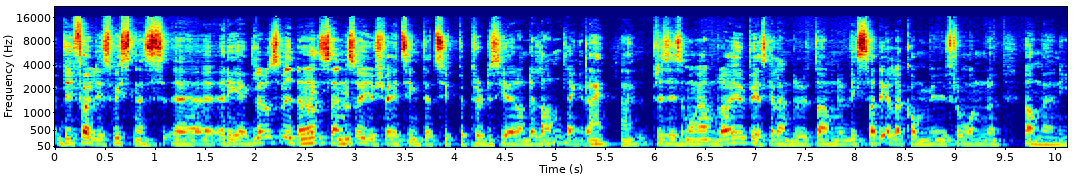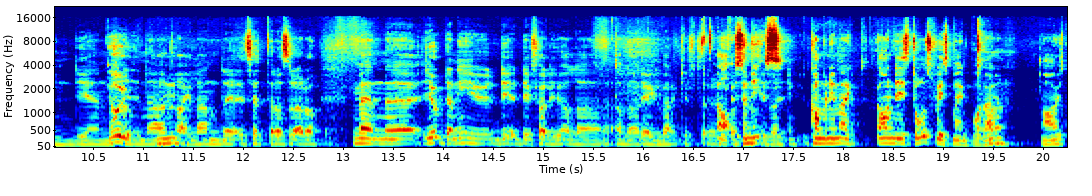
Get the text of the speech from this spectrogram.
vi följer Swissness-regler och så vidare. Mm, Sen mm. så är ju Schweiz inte ett superproducerande land längre. Nej, nej. Precis som många andra europeiska länder, utan vissa delar kommer ju från ja, men Indien, Jo. Kina, Mm. Thailand etc. Och sådär då. Men eh, jo, den är ju, det, det följer ju alla, alla regelverk efter Ja, så ni, kommer ni märka... Ja, det står Swiss Made på den. Ja. Ja, just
